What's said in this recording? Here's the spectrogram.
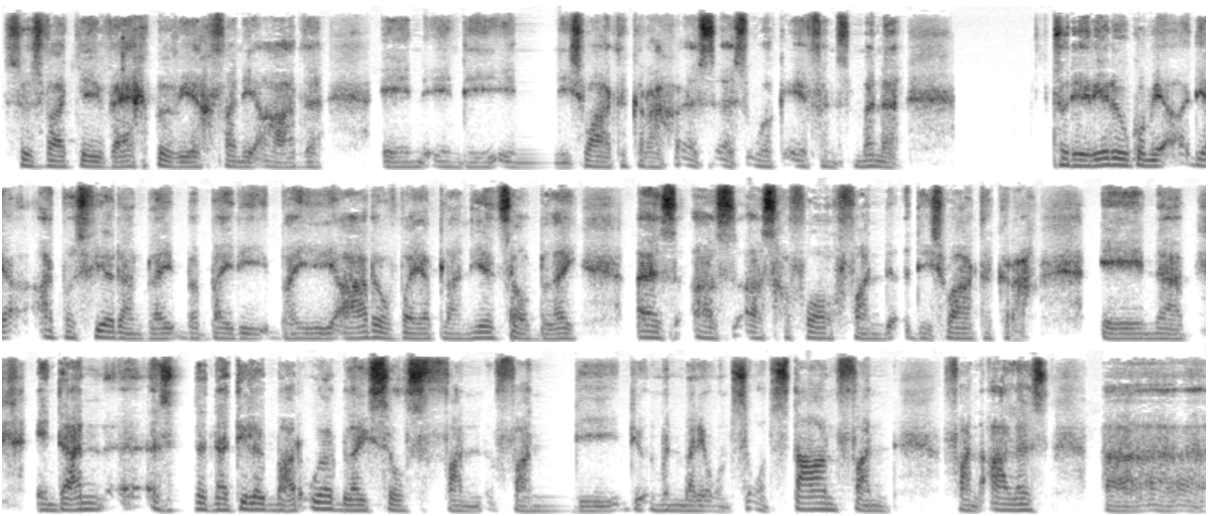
soos wat jy wegbeweeg van die aarde en en die en die swaartekrag is is ook effens minder. So die rede hoekom die, die atmosfeer dan bly by die by die aarde of by 'n planeet sal bly is as as gevolg van die, die swaartekrag. En uh, en dan is dit natuurlik maar oorblyfsels van van die die maar die ons ontstaan van van alles uh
